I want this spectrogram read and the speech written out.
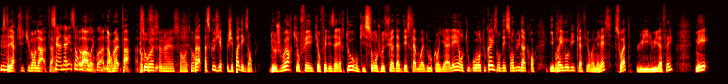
Hmm. C'est-à-dire que si tu vas en c'est un aller sans ah retour, quoi. Normal. Enfin, Pourquoi c'est un aller sans retour? bah, Parce que j'ai pas d'exemple de joueurs qui ont fait, qui ont fait des allers-retours ou qui sont, je me souviens d'Abdeslam quand il y allait, en tout, ou en tout cas ils ont descendu d'un cran. Ibrahimovic l'a fait en MLS, soit, lui lui l'a fait, mais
